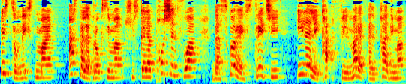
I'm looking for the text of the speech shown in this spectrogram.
bis zum nächsten Mal, hasta la próxima, jusqu'à la prochaine fois, до скорой встречи и la лека filmaret el kadima,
